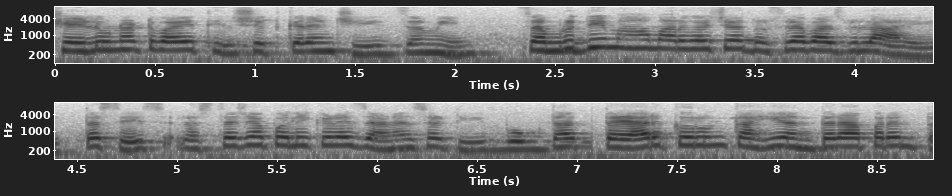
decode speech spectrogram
शेलुनटवा येथील शेतकऱ्यांची जमीन समृद्धी महामार्गाच्या दुसऱ्या बाजूला आहे. तसेच रस्त्याच्या पलीकडे जाण्यासाठी बोगदा तयार करून काही अंतरापर्यंत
